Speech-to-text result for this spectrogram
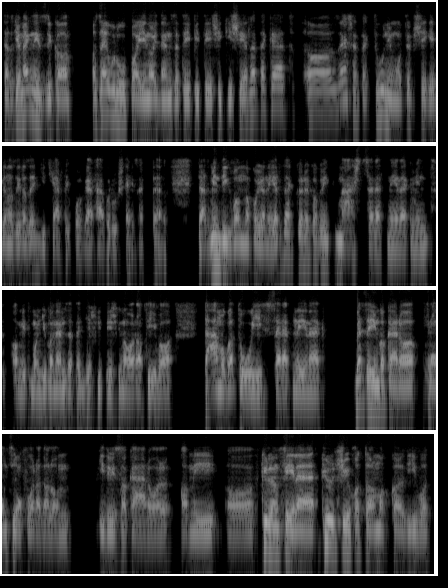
Tehát, hogyha megnézzük a, az európai nagy nemzetépítési kísérleteket, az esetek túlnyomó többségében azért az egyik járt egy polgárháborús helyzettel. Tehát mindig vannak olyan érdekkörök, akik mást szeretnének, mint amit mondjuk a nemzetegyesítési narratíva támogatói szeretnének. Beszéljünk akár a francia forradalom időszakáról, ami a különféle külső hatalmakkal vívott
